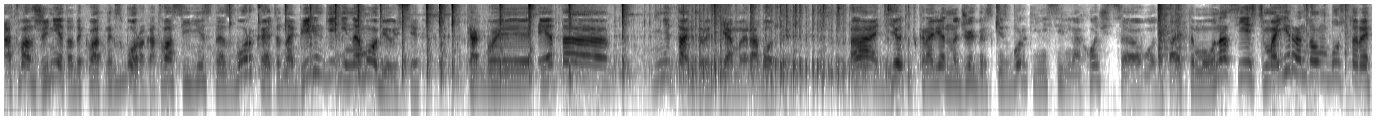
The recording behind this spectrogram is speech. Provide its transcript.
от вас же нет адекватных сборок, от вас единственная сборка это на Биллинге и на Мобиусе. Как бы это не так, друзья мои, работает. А делать откровенно джойберские сборки не сильно хочется, вот, поэтому у нас есть мои рандом-бустеры,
